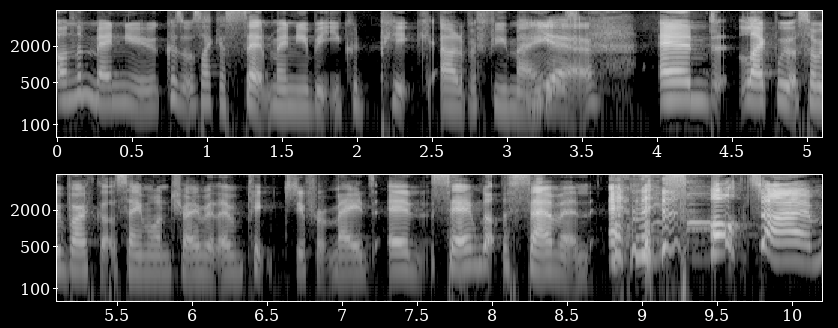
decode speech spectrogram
on the menu because it was like a set menu, but you could pick out of a few mains. Yeah. And like we, so we both got the same entree, but they picked different maids. And Sam got the salmon, and this whole time,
